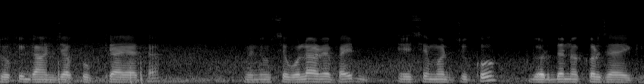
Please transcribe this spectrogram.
जो कि गांजा फूक के आया था मैंने उससे बोला अरे भाई ऐसे मत झुको गर्दन अकड़ जाएगी।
